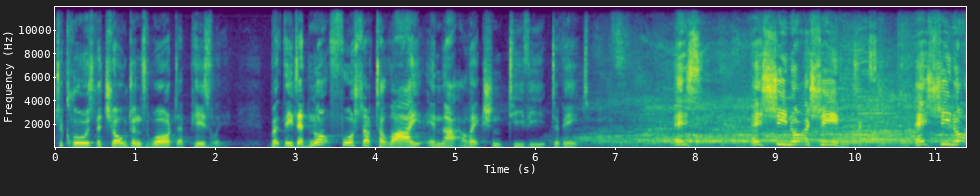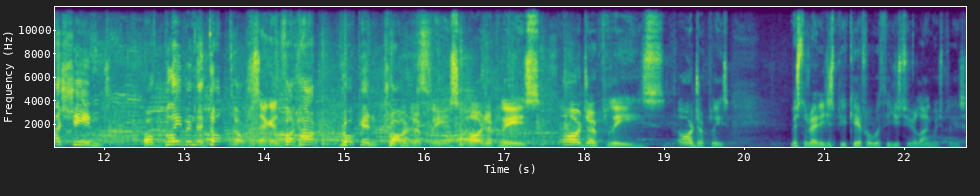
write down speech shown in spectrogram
to close the children's ward at Paisley, but they did not force her to lie in that election TV debate. Is, Is she not ashamed? Is she not ashamed of blaming the doctors Second. for her broken promise? Order, please. Order, please. Order, please. Order, please. Mr Rennie, just be careful with the use of your language, please.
